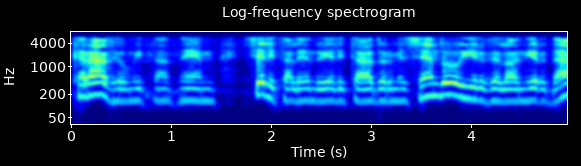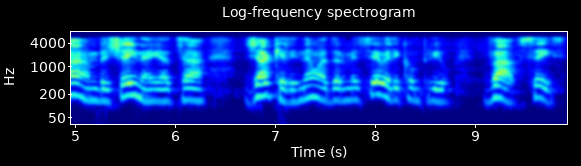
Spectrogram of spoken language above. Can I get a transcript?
Karavel mitnatnem, se ele está lendo e ele está adormecendo, ir velanirdam, becheina yatzá, já que ele não adormeceu, ele cumpriu. Vav, 6.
